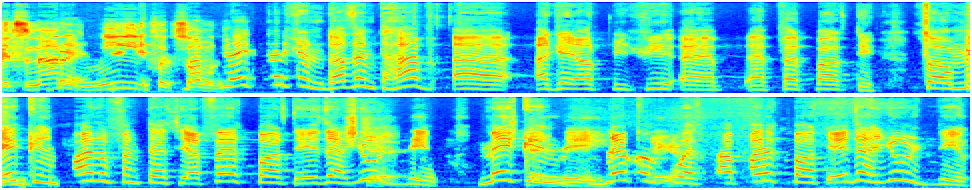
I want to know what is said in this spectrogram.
It's not Yeah, a need for But Sony. PlayStation doesn't have uh, a JRPG uh, uh, third party. So making Final Fantasy a first party is a huge deal. Making me. Dragon There. Quest a first party is a huge deal.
